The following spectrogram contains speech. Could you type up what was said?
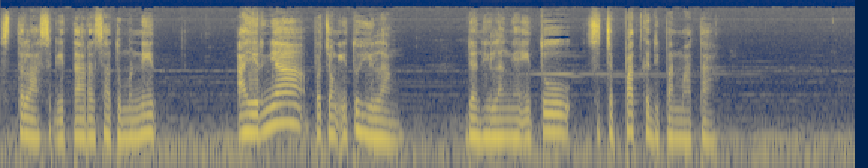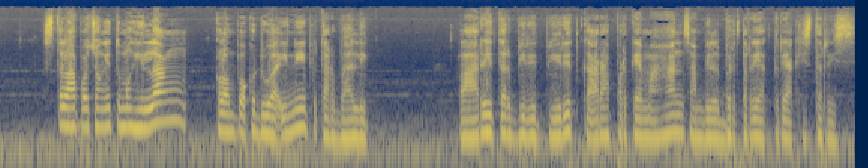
Setelah sekitar satu menit, akhirnya pocong itu hilang, dan hilangnya itu secepat kedipan mata. Setelah pocong itu menghilang, kelompok kedua ini putar balik. Lari terbirit-birit ke arah perkemahan sambil berteriak-teriak histeris.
